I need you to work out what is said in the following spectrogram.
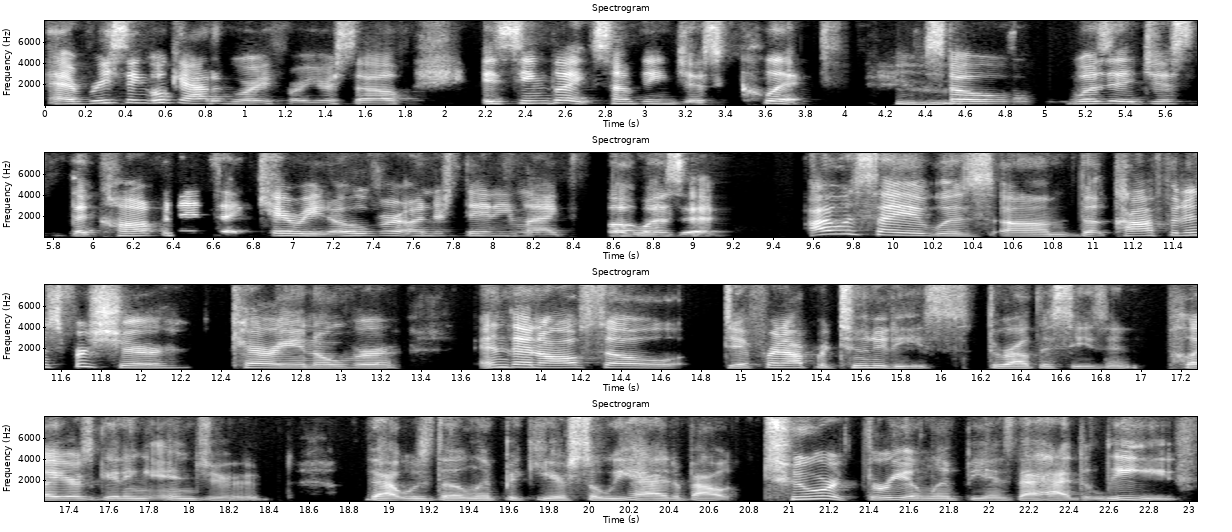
every single category for yourself. It seemed like something just clicked Mm-hmm. So was it just the confidence that carried over, understanding like what was it? I would say it was um the confidence for sure carrying over. And then also different opportunities throughout the season, players getting injured. That was the Olympic year. So we had about two or three Olympians that had to leave.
